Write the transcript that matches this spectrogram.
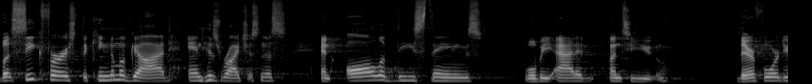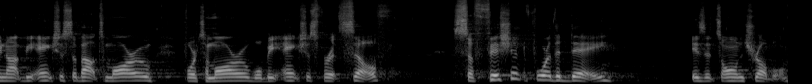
But seek first the kingdom of God and his righteousness, and all of these things will be added unto you. Therefore, do not be anxious about tomorrow, for tomorrow will be anxious for itself. Sufficient for the day is its own trouble.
